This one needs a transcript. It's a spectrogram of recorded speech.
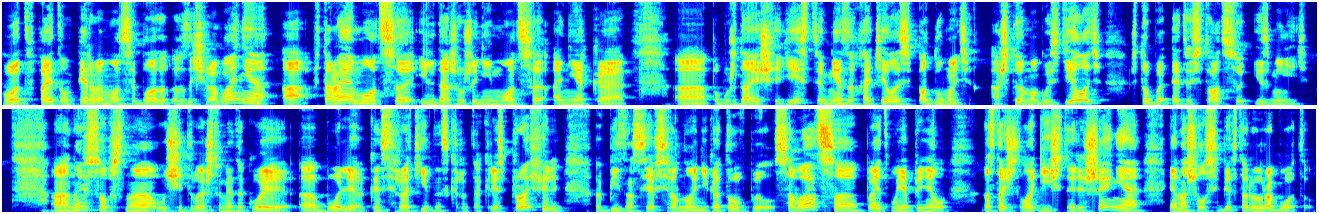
Вот, поэтому первая эмоция была разочарование, а вторая эмоция, или даже уже не эмоция, а некое э, побуждающее действие, мне захотелось подумать, а что я могу сделать, чтобы эту ситуацию изменить. А, ну и, собственно, учитывая, что у меня такой э, более консервативный, скажем так, риск-профиль, в бизнес я все равно не готов был соваться, поэтому я принял достаточно логичное решение, я нашел себе вторую работу.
